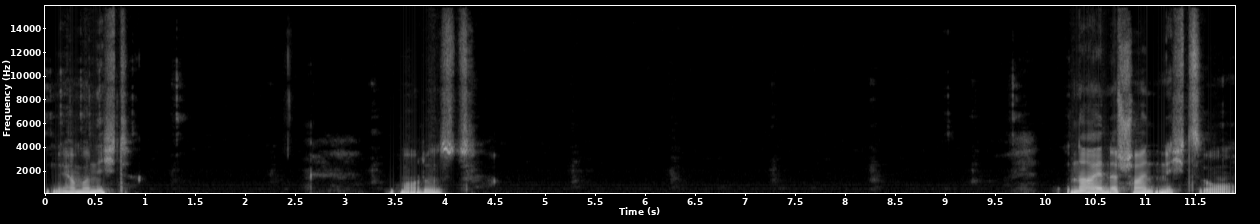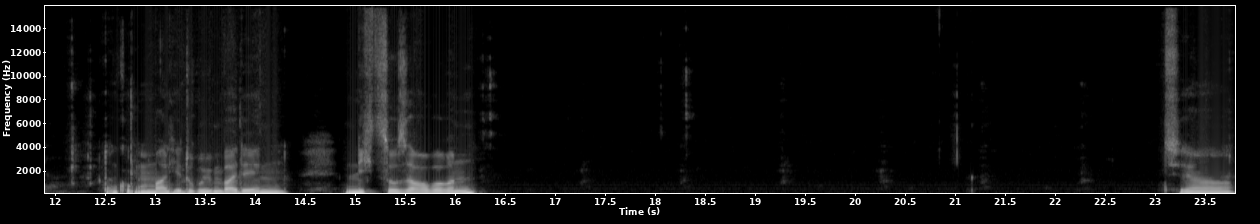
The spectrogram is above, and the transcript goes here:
Ne, haben wir nicht. Modest. Nein, es scheint nicht so. Dann gucken wir mal hier drüben bei den nicht so sauberen. Tja.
